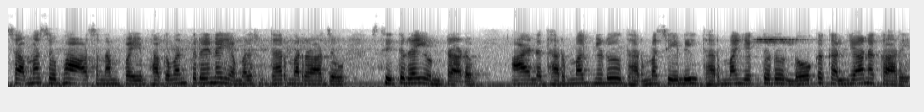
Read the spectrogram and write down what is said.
సమశుభ ఆసనంపై భగవంతుడైన యమధర్మరాజు స్థితుడై ఉంటాడు. ఆయన ధర్మజ్ఞుడు ధర్మశీలి ధర్మయుక్తుడు లోక కళ్యాణకారి.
